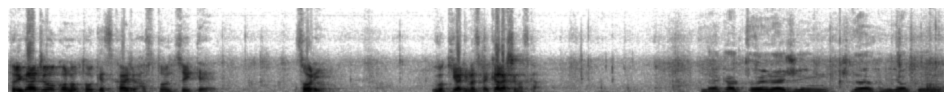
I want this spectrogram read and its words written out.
トリガー条項の凍結解除発動について、総理、動きがありますか、いかがしてますか？内閣総理大臣、岸田文雄君。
